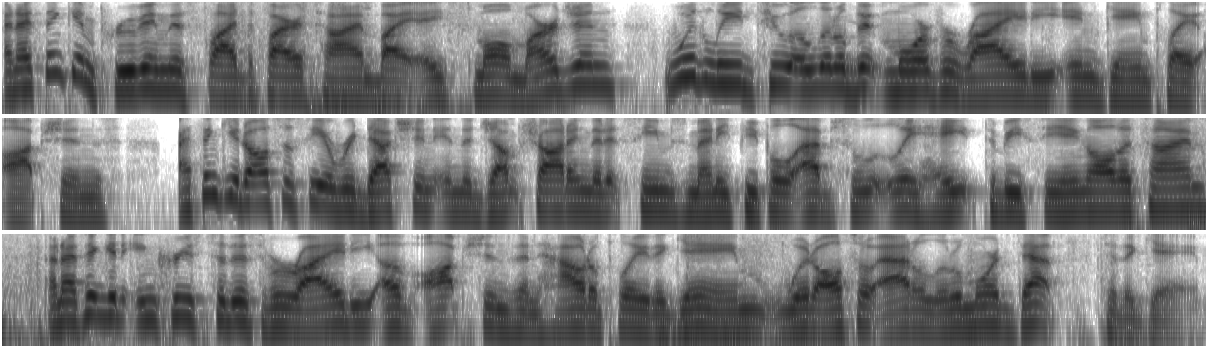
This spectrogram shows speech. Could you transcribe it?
And I think improving this slide to fire time by a small margin would lead to a little bit more variety in gameplay options. I think you'd also see a reduction in the jump shotting that it seems many people absolutely hate to be seeing all the time. And I think an increase to this variety of options and how to play the game would also add a little more depth to the game.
